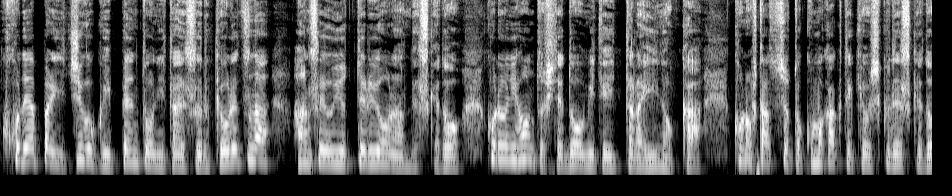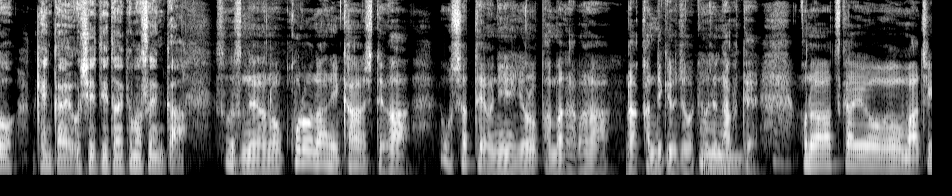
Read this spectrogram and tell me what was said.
ここでやっぱり中国一辺倒に対する強烈な反省を言ってるようなんですけどこれを日本としてどう見ていったらいいのかこの2つちょっと細かくて恐縮ですけど見解教えていただけませんか？そうですねあのコロナに関してはおっしゃったようにヨーロッパまだまだ楽観できる状況じゃなくて、うん、この扱いを間違え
